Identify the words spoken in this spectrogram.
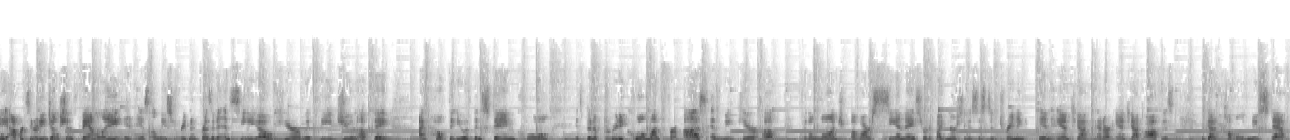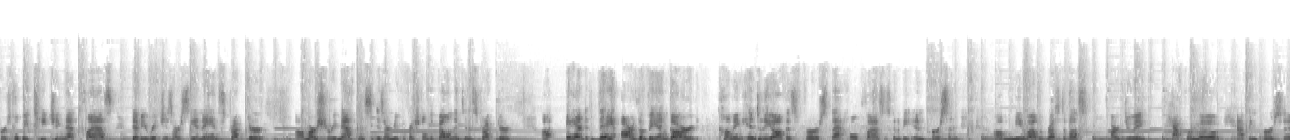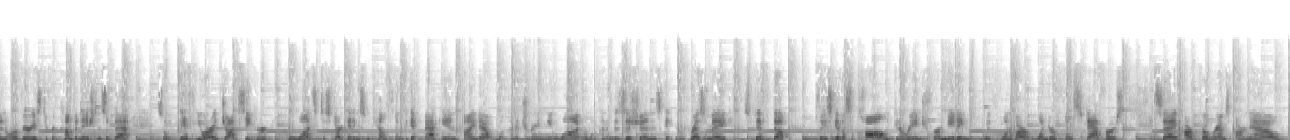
Hey, Opportunity Junction family. It is Elisa Friedman, President and CEO, here with the June update. I hope that you have been staying cool. It's been a pretty cool month for us as we gear up for the launch of our CNA Certified Nursing Assistant training in Antioch at our Antioch office. We've got a couple of new staffers who'll be teaching that class. Debbie Rich is our CNA instructor. Uh, Marshery Mathis is our new professional development instructor. Uh, and they are the vanguard coming into the office first. That whole class is going to be in person. Um, meanwhile, the rest of us are doing half remote, half in person, or various different combinations of that. So if you are a job seeker who wants to start getting some counseling to get back in, find out what kind of training you want or what kind of positions, get your resume spiffed up, please give us a call. You can arrange for a meeting with one of our wonderful staffers. Say our programs are now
